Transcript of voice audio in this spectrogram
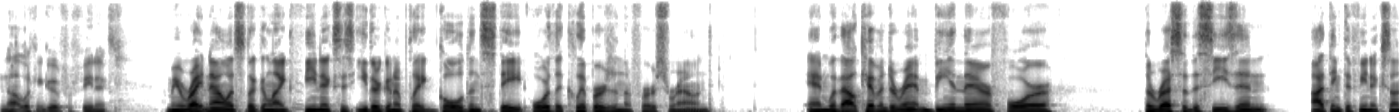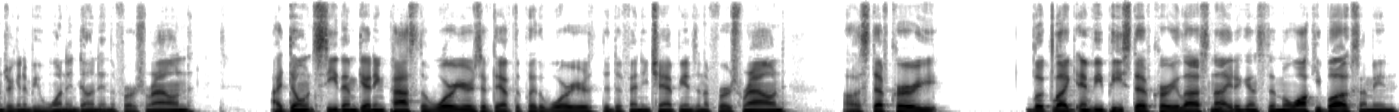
not looking good for Phoenix. I mean, right now it's looking like Phoenix is either going to play Golden State or the Clippers in the first round. And without Kevin Durant being there for the rest of the season, I think the Phoenix Suns are going to be one and done in the first round. I don't see them getting past the Warriors if they have to play the Warriors, the defending champions, in the first round. Uh, Steph Curry looked like MVP Steph Curry last night against the Milwaukee Bucks. I mean,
